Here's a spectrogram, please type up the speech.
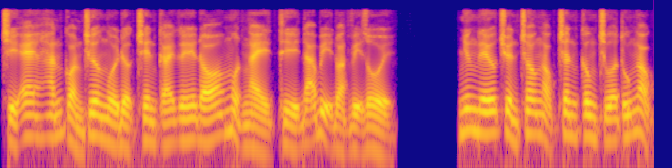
chỉ e hắn còn chưa ngồi được trên cái ghế đó một ngày thì đã bị đoạt vị rồi. Nhưng nếu truyền cho Ngọc Trân công chúa Tú Ngọc,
